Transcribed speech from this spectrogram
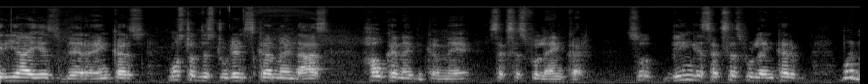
area is where anchors most of the students come and ask how can i become a successful anchor? So being a successful anchor one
